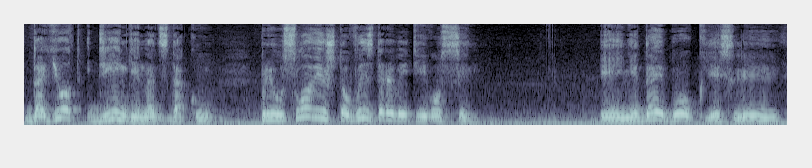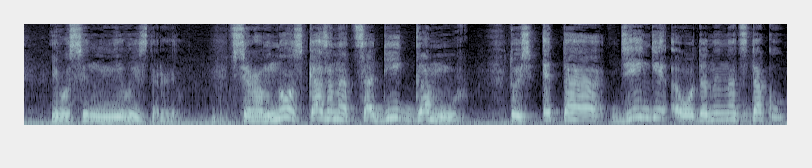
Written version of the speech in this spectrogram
дает деньги на цдаку при условии, что выздоровеет его сын. И не дай Бог, если его сын не выздоровел. Все равно сказано цадик гамур. То есть это деньги отданы на цдаку.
